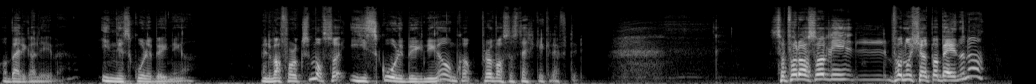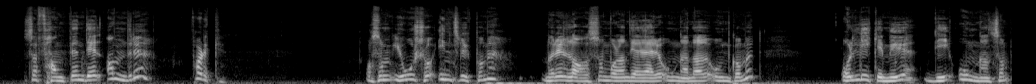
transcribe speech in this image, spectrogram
og berga livet, inne i skolebygninga. Men det var folk som også i skolebygninga omkom, for det var så sterke krefter. Så for å få noe kjøtt på beina, da, så fant jeg en del andre folk, og som gjorde så inntrykk på meg, når jeg las om hvordan de der ungene hadde omkommet, og like mye de ungene som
